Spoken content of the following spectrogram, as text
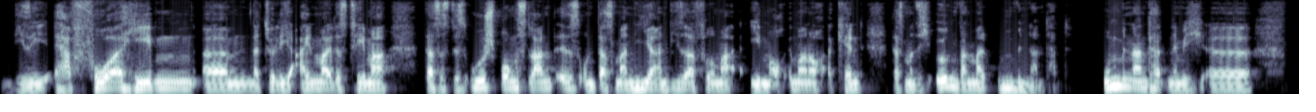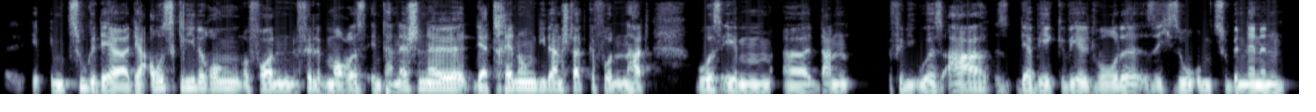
die sie hervorheben. Ähm, natürlich einmal das Thema, dass es das Ursprungsland ist und dass man hier an dieser Firma eben auch immer noch erkennt, dass man sich irgendwann mal umbenannt hat umbenannt hat, nämlich äh, im Zuge der, der Ausgliederung von Philip Morris International, der Trennung, die dann stattgefunden hat, wo es eben äh, dann für die USA der Weg gewählt wurde, sich so umzubenennen,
